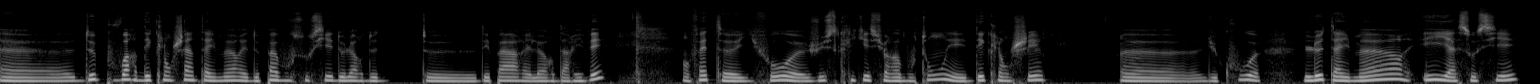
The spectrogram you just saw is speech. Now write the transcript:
euh, de pouvoir déclencher un timer et de ne pas vous soucier de l'heure de, départ et l'heure d'arrivée. En fait, euh, il faut juste cliquer sur un bouton et déclencher du coup le timer et y associer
